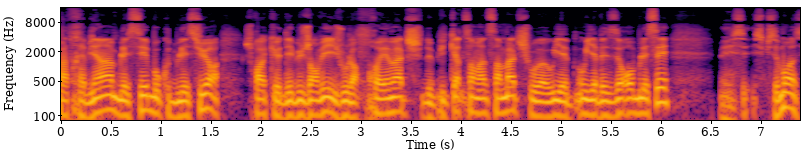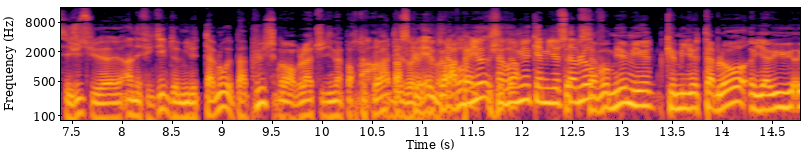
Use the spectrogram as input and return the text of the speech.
pas très bien, blessé, beaucoup de blessures. Je crois que début janvier, ils jouent leur premier match depuis 425 matchs où, il a- où il y avait zéro blessé. Mais c'est- excusez-moi, c'est juste euh, un effectif de milieu de tableau et pas plus. Quoi. Bon, là, tu dis n'importe Ah, quoi. parce désolé, que je te ça vaut mieux, ça vaut mieux qu'un milieu de tableau Ça, vaut mieux, mieux que milieu de tableau. Il y a eu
